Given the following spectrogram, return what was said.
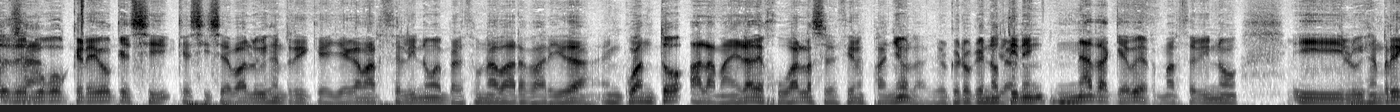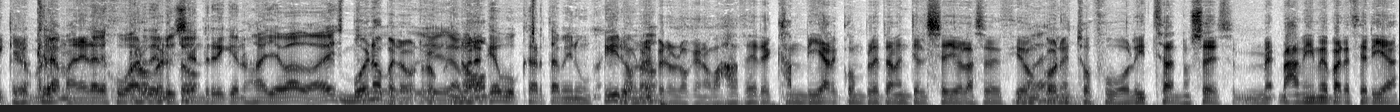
desde sea, luego creo que si, que si se va Luis Enrique y llega Marcelino me parece una barbaridad en cuanto a la manera de jugar la selección española. Yo creo que no Claro. tienen nada que ver Marcelino y Luis Enrique. Pero que la manera de jugar de Luis Enrique nos ha llevado a esto. Bueno, pero y no- habrá que buscar también un giro, No, hombre, ¿no? pero lo que no vas a hacer es cambiar completamente el sello de la selección Bueno. con estos futbolistas. No sé, a mí me parecería,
